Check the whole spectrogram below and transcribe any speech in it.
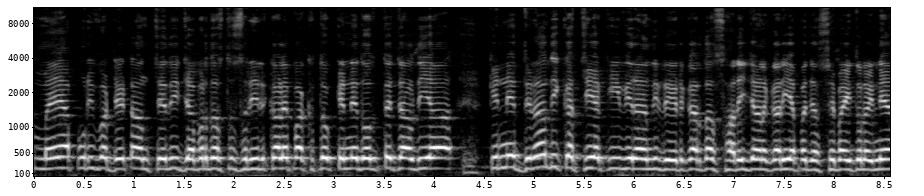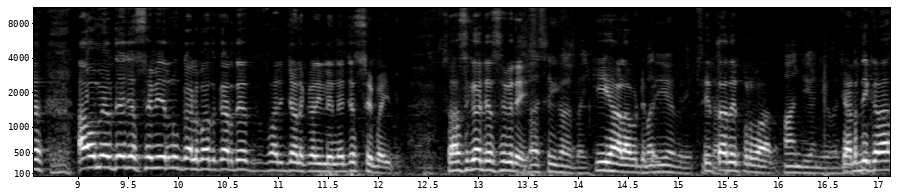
ਮੈਂ ਆ ਪੂਰੀ ਵੱਡੇ ਢਾਂਚੇ ਦੀ ਜ਼ਬਰਦਸਤ ਸਰੀਰਕ ਵਾਲੇ ਪੱਖ ਤੋਂ ਕਿੰਨੇ ਦੁੱਧ ਤੇ ਚੱਲਦੀ ਆ, ਕਿੰਨੇ ਦਿਨਾਂ ਦੀ ਕੱਚੀ ਆ, ਕੀ ਵੀਰਾਂ ਦੀ ਰੇਟ ਕਰਦਾ, ਸਾਰੀ ਜਾਣਕਾਰੀ ਆਪਾਂ ਜੱਸੇ ਬਾਈ ਤੋਂ ਲੈਨੇ ਆ। ਆਓ ਮਿਲਦੇ ਜੱਸੇ ਵੀਰ ਨੂੰ, ਗੱਲਬਾਤ ਕਰਦੇ ਆ, ਸਾਰੀ ਜਾਣਕਾਰੀ ਲੈਨੇ ਆ ਜੱਸੇ ਬਾਈ ਤੋਂ। ਸਤਿ ਸ਼੍ਰੀ ਅਕਾਲ ਜੱਸੇ ਵੀਰੇ। ਸਤਿ ਸ੍ਰੀ ਅਕਾਲ ਬਾਈ। ਕੀ ਹਾਲ ਆ ਵੱਡੇ ਵਧੀਆ ਵੀਰੇ ਸਿੱਤਾ ਦੇ ਪਰਿਵਾਰ? ਹਾਂਜੀ ਹਾਂਜੀ ਵਧੀਆ। ਚੜ੍ਹਦੀ ਕਲਾ?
